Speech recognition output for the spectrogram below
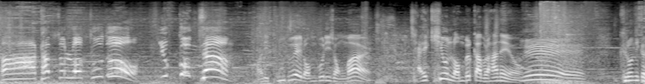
아, 탑솔로 두두! 603! 아니 두두의 럼블이 정말 잘 키운 럼블 값을 하네요. 예. 그러니까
